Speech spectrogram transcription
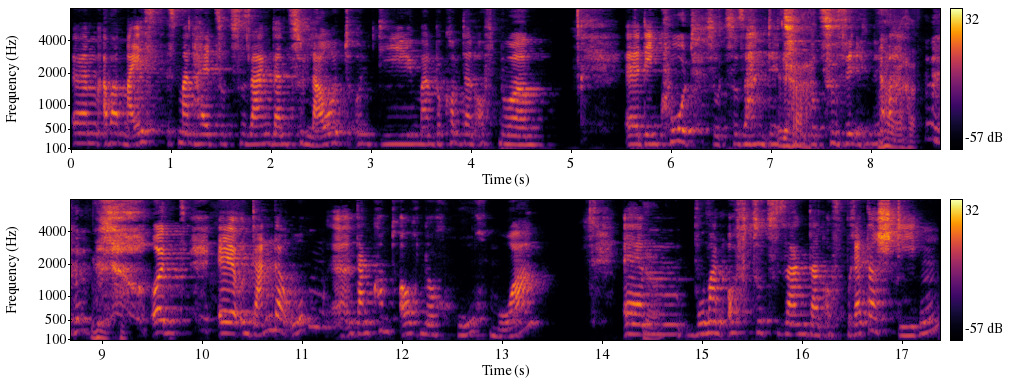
ähm, aber meist ist man halt sozusagen dann zu laut und die, man bekommt dann oft nur äh, den Code sozusagen der ja. Tiere zu sehen. Ja. und, äh, und dann da oben, äh, dann kommt auch noch Hochmoor, ähm, ja. wo man oft sozusagen dann auf Bretterstegen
